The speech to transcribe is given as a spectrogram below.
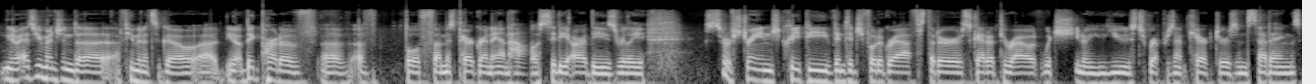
know, as you mentioned uh, a few minutes ago, uh, you know, a big part of of, of both uh, Miss Peregrine and Hollow City are these really sort of strange, creepy vintage photographs that are scattered throughout, which you know you use to represent characters and settings.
